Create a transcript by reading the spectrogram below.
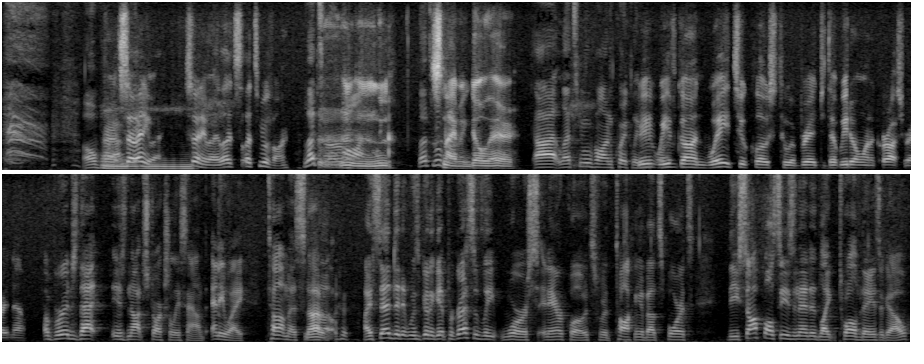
oh boy. All right, so anyway, Mm. so anyway, let's let's move on. let's move on. Mm, Let's let's move. not even go there. Uh, let's move on quickly. We, we've gone way too close to a bridge that we don't want to cross right now. a bridge that is not structurally sound. Anyway, Thomas, Not at uh, all. I said that it was going to get progressively worse in air quotes with talking about sports. The softball season ended like 12 days ago.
